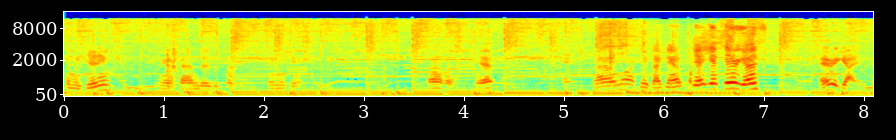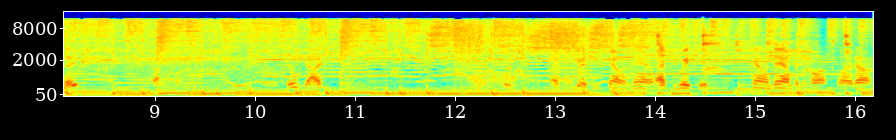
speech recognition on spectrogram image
Can we get him? Yeah, I can do the fucking thing again. Aren't we? Yep. No, he might go back down. Yeah, yeah, there he goes. There we go, dude. Still go. That's good. He's going down. That's wicked. He's going down, but he might float up.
